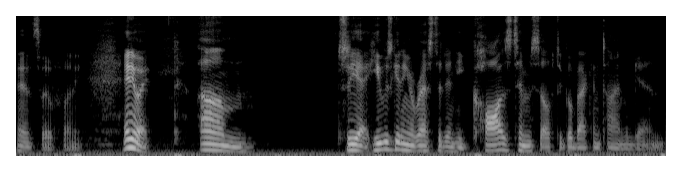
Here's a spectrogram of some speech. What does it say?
That's so funny. Anyway, um, so yeah, he was getting arrested and he caused himself to go back in time again.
